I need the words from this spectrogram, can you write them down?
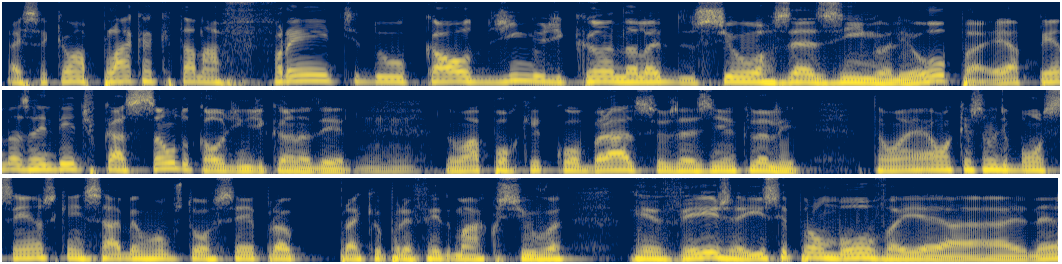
Ah, isso aqui é uma placa que está na frente do caldinho de cana lá do senhor Zezinho ali. Opa, é apenas a identificação do caldinho de cana dele. Uhum. Não há por que cobrar do seu Zezinho aquilo ali. Então é uma questão de bom senso. Quem sabe vamos torcer para que o prefeito Marco Silva reveja isso e promova aí a, a, né,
